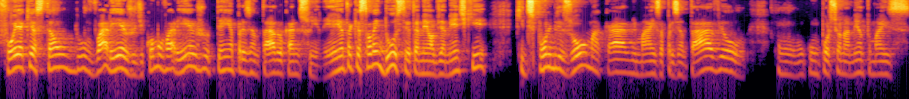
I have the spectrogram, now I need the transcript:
foi a questão do varejo, de como o varejo tem apresentado a carne suína. E aí entra a questão da indústria também, obviamente, que, que disponibilizou uma carne mais apresentável, com, com um porcionamento mais,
